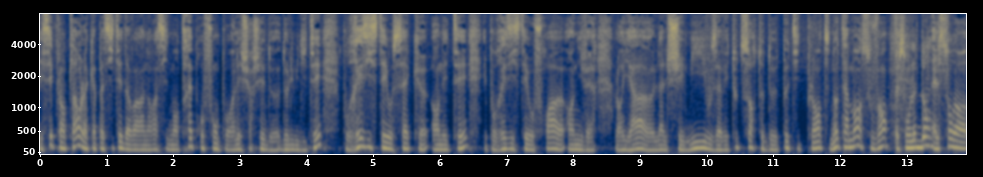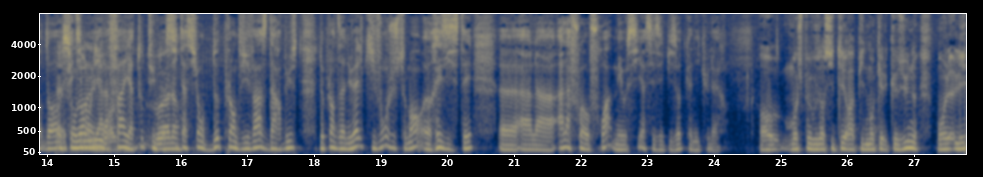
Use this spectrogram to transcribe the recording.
Et ces plantes-là ont la capacité d'avoir un enracinement très profond pour aller chercher de, de l'humidité, pour résister au sec euh, en été et pour résister au froid euh, en hiver. Alors il y a euh, l'alchimie, vous avez toutes sortes de petites plantes, notamment souvent Elles sont là-dedans elles sont dans, dans Elles sont effectivement, dans le a à la fin, il y a toute une Voilà. citation de plantes vivaces, d'arbustes, de plantes annuelles qui vont justement euh, résister à la à la fois au froid, mais aussi à ces épisodes caniculaires. Oh, moi, je peux vous en citer rapidement quelques-unes. Bon, les,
